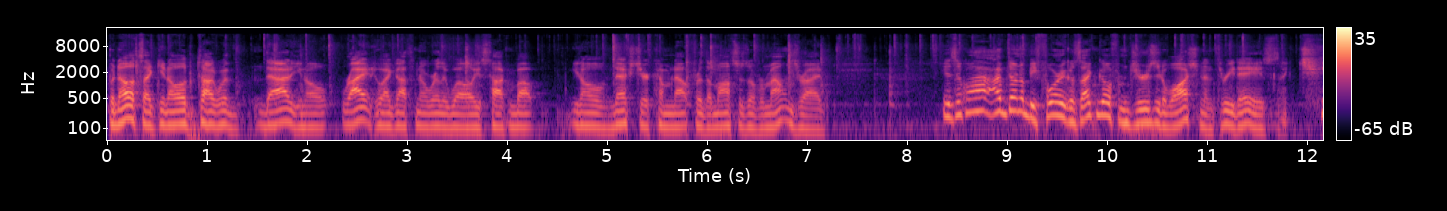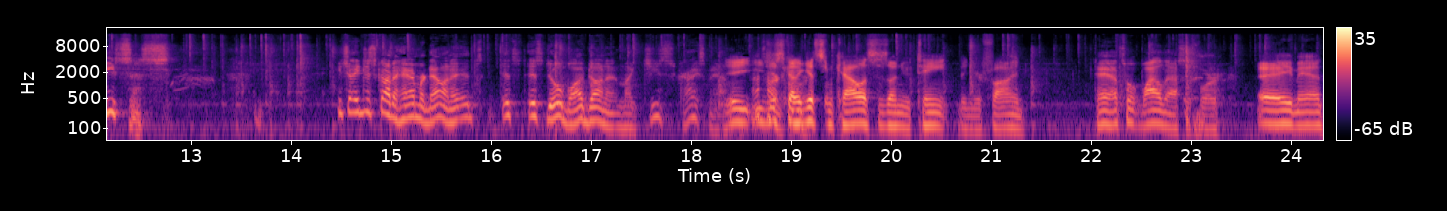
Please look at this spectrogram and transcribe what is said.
But no, it's like, you know, talk with Dad, you know, Wright, who I got to know really well. He's talking about, you know, next year coming out for the Monsters Over Mountains ride. He's like, well, I- I've done it before. He goes, I can go from Jersey to Washington in three days. It's like, Jesus. He said, I just got to hammer down. It's it's it's doable. I've done it. I'm like, Jesus Christ, man. You, you just got to get some calluses on your taint, then you're fine. Hey, that's what wild ass is for. Hey, man.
